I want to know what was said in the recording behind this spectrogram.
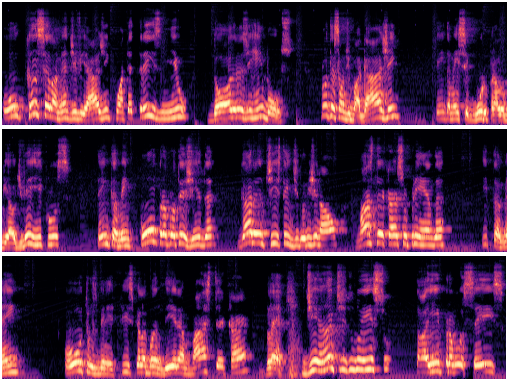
ou cancelamento de viagem com até 3 mil dólares de reembolso. Proteção de bagagem, tem também seguro para aluguel de veículos, tem também compra protegida, garantia estendida original, Mastercard Surpreenda e também outros benefícios pela bandeira Mastercard Black. Diante de tudo isso, Tá aí para vocês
